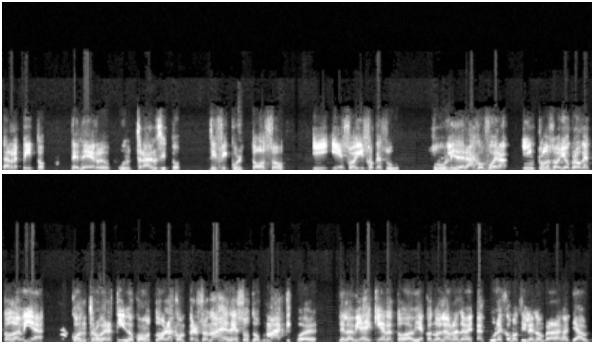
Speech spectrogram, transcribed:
te repito, tener un tránsito dificultoso y, eso hizo que su, su liderazgo fuera, incluso yo creo que todavía controvertido. Cuando tú hablas con personajes de esos dogmáticos de, la vieja izquierda, todavía cuando le hablan de Betancourt es como si le nombraran al diablo.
